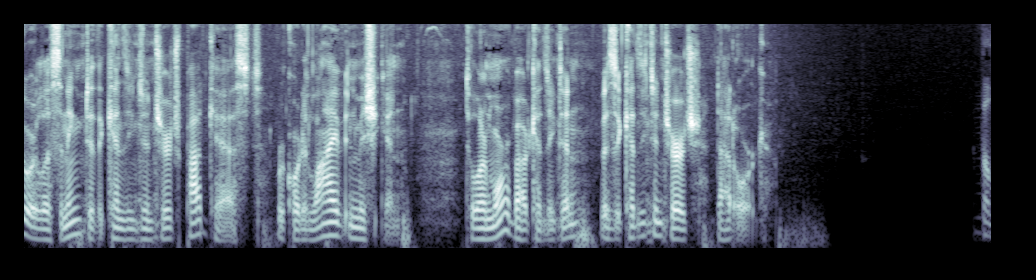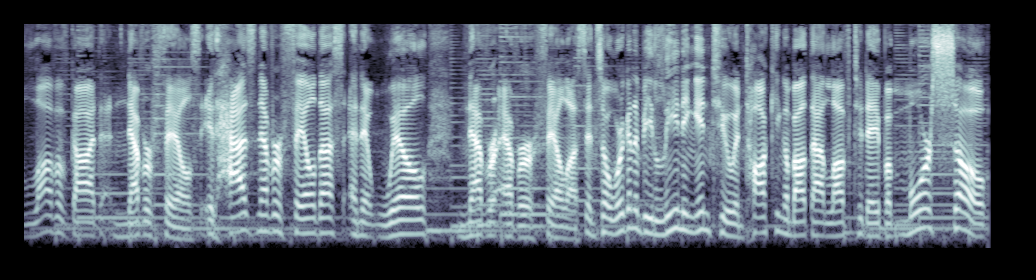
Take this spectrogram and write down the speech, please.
You are listening to the Kensington Church podcast, recorded live in Michigan. To learn more about Kensington, visit kensingtonchurch.org. The love of God never fails. It has never failed us, and it will never, ever fail us. And so, we're going to be leaning into and talking about that love today, but more so,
